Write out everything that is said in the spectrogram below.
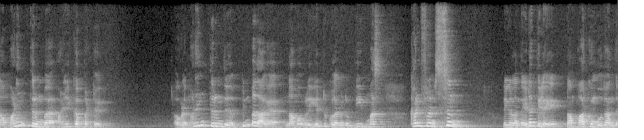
நாம் மனம் திரும்ப அழைக்கப்பட்டு அவர்களை மனம் திரும்ப பின்பதாக நாம் அவர்களை ஏற்றுக்கொள்ள வேண்டும். வி மஸ்ட் கன்ஃபரன்ஸ் நீங்கள் அந்த இடத்திலே நாம் பார்க்கும்போது அந்த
